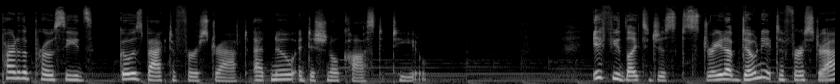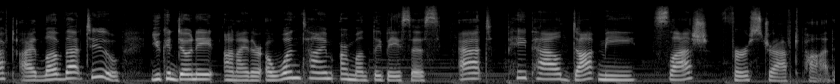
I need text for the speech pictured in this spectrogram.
part of the proceeds goes back to First Draft at no additional cost to you. If you'd like to just straight up donate to First Draft, I'd love that too. You can donate on either a one-time or monthly basis at paypal.me slash firstdraftpod.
